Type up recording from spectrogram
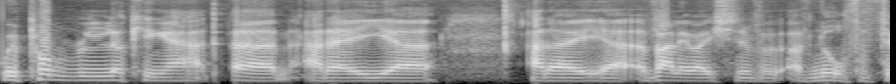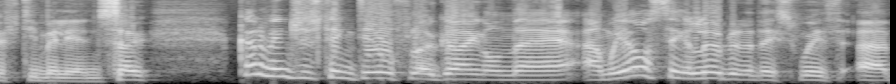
we're probably looking at um, at a uh, at a, uh, a valuation of, of, north of 50 million. So, kind of interesting deal flow going on there. And we are seeing a little bit of this with uh,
